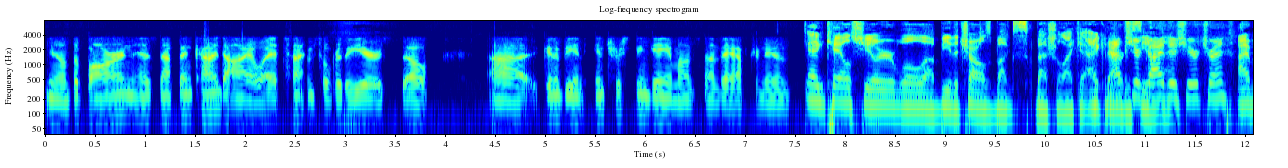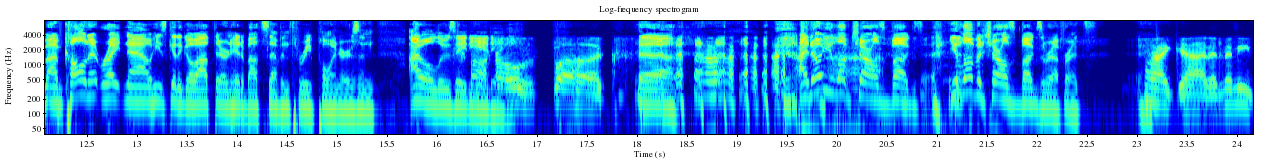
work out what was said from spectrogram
you know the barn has not been kind to Iowa at times over the years. So uh, going to be an interesting game on Sunday afternoon. And Kalscheur will uh, be the Charles Buggs special. I can, I can That's already your see guy that. this year, Trent. I'm, I'm calling it right now. He's going to go out there and hit about seven three pointers, and I will lose 88 Charles Buggs. I know you love Charles Buggs. You love a Charles Buggs reference. My God! And then he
